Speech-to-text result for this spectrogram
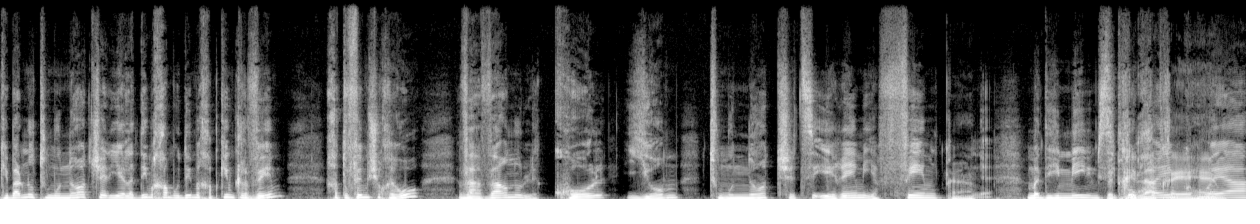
קיבלנו תמונות של ילדים חמודים מחבקים כלבים, חטופים שוחררו, ועברנו לכל יום תמונות של צעירים יפים, כן. מדהימים, עם סיפור חיים חייהם. קורע,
